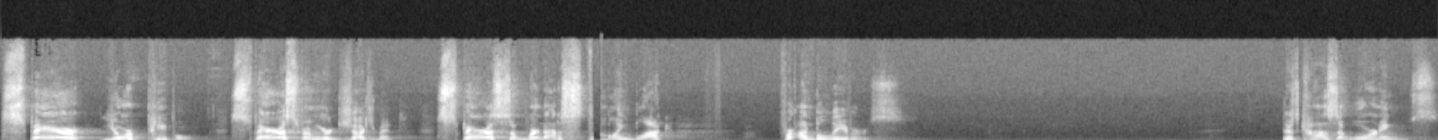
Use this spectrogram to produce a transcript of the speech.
Spare your people. Spare us from your judgment. Spare us so we're not a stumbling block for unbelievers. There's constant warnings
